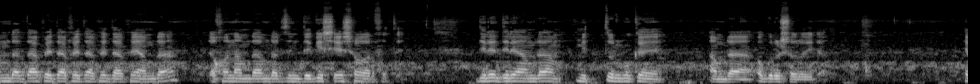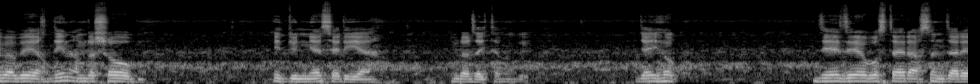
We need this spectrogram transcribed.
আমরা দাপে দাপে দাপে দাপে আমরা, এখন আমরা আমরা জিন্দগি শেষ হওয়ার পথে ধীরে ধীরে আমরা মৃত্যুর মুখে আমরা অগ্রসর হইলাম এভাবে একদিন আমরা সব এই দুনিয়া সেরিয়া আমরা যাইতাম। যাই হোক যে যে অবস্থায় রাখছেন যারে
